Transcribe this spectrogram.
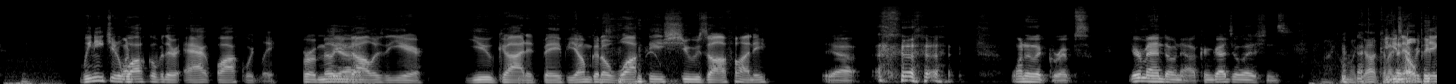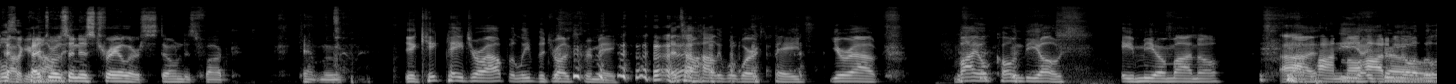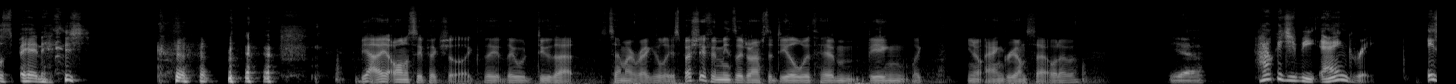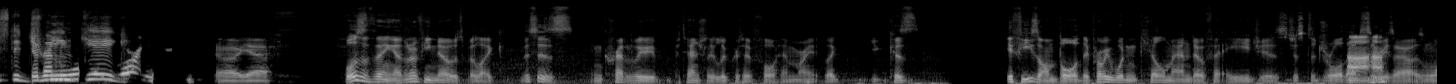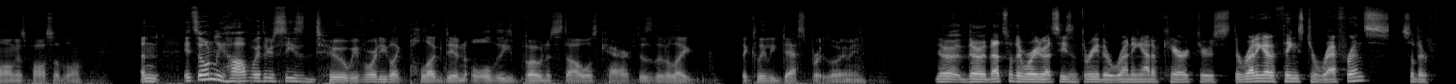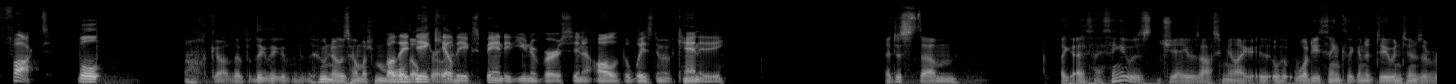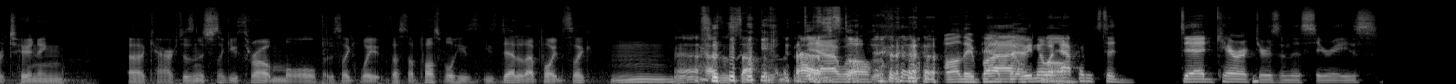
we need you to One- walk over there act awkwardly for a million dollars a year. You got it, baby. I'm gonna walk these shoes off, honey. Yeah. One of the grips. You're Mando now. Congratulations. like, oh my god, can You I tell people? Like, Pedro's in his trailer, stoned as fuck. Can't move. You kick Pedro out, but leave the drugs for me. That's how Hollywood works, Paige. You're out. Vio con Dios, y mi hermano. Ah, ah, Pan sí, I do know a little Spanish. Yeah, I honestly picture like they, they would do that semi regularly, especially if it means they don't have to deal with him being like you know angry on set or whatever. yeah. How could you be angry? It's the dream gig. Oh yeah. Well, this is the thing. I don't know if he knows, but like this is incredibly potentially lucrative for him, right? Like because if he's on board, they probably wouldn't kill Mando for ages just to draw that Uh-huh. series out as long as possible. And it's only halfway through season two. We've already like plugged in all these bonus Star Wars characters that are like they're clearly desperate. Is what I mean. They're, they're, that's what they're worried about season three. They're running out of characters. They're running out of things to reference, so they're fucked. Well, oh god, the, the, the, who knows how much more? Well, they did throw kill in. the expanded universe in all of the wisdom of Kennedy. I just um, like I, th- I think it was Jay who was asking me like, what do you think they're gonna do in terms of returning uh characters? And it's just like you throw out Maul, it's like, wait, that's not possible. He's he's dead at that point. It's like, hmm. Yeah, hasn't stopped them in the It Yeah, well- Well, they brought Yeah, back we know what happens to dead characters in this series.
